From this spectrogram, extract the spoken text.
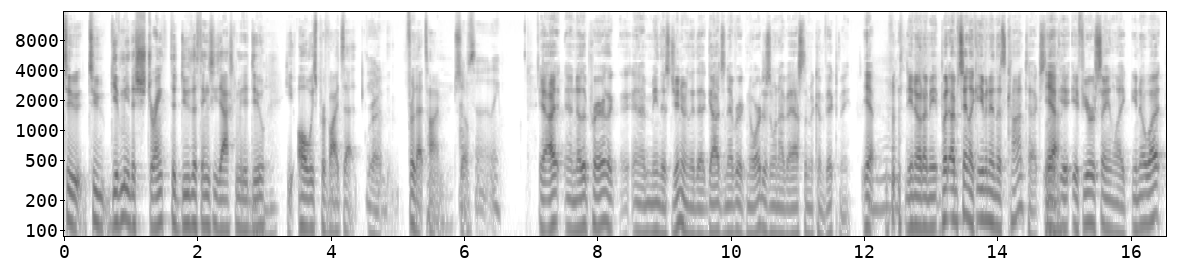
to to give me the strength to do the things He's asking me to do, mm-hmm. He always provides that Right. for that time. So Absolutely. Yeah, I, another prayer that, and I mean this genuinely, that God's never ignored is when I've asked Him to convict me. yeah, You know what I mean? But I'm saying, like, even in this context, like, Yeah. if you're saying, like, you know what,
